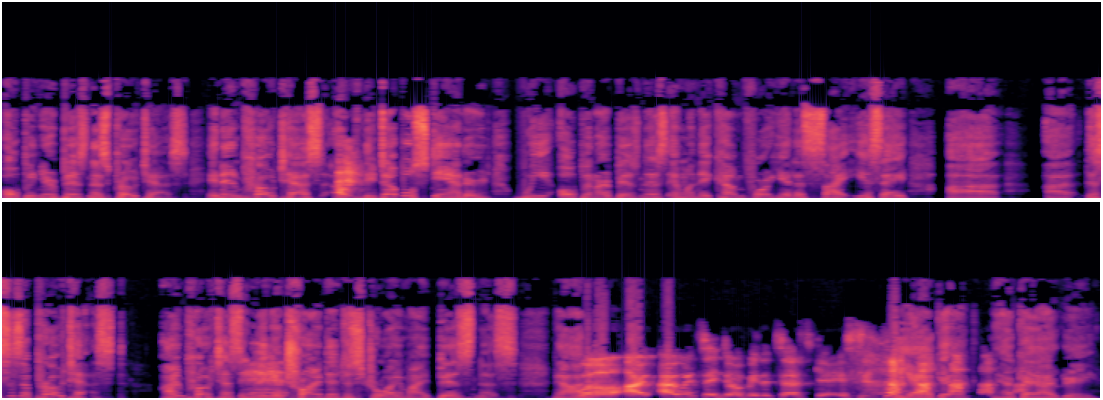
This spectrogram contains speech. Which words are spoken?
open your business protest. And in protest of the double standard, we open our business, and when they come for you at a site, you say, uh, uh, "This is a protest." I'm protesting that you're trying to destroy my business. Now, well, I, I would say don't be the test case. yeah. Good. Okay, I agree.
